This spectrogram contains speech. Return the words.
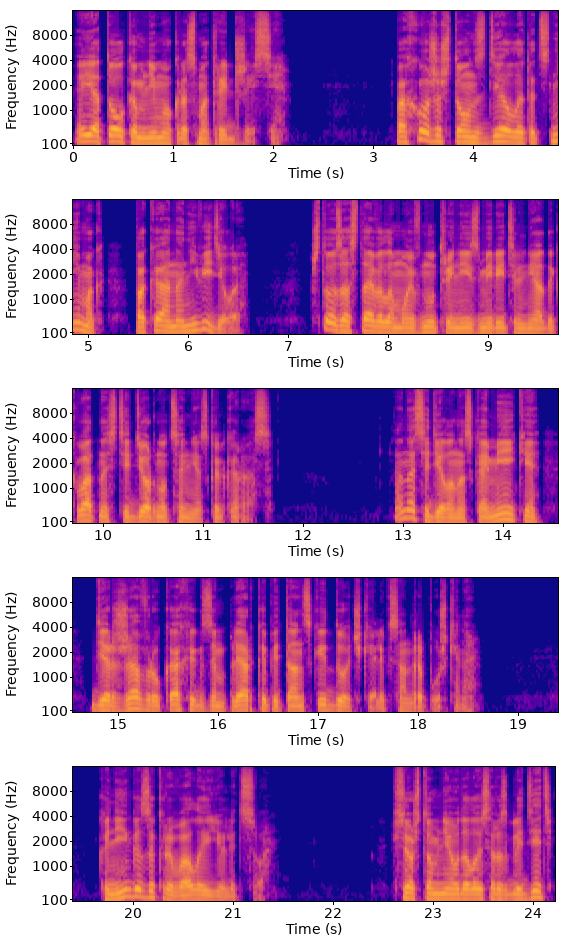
и я толком не мог рассмотреть Джесси. Похоже, что он сделал этот снимок, пока она не видела, что заставило мой внутренний измеритель неадекватности дернуться несколько раз. Она сидела на скамейке, держа в руках экземпляр капитанской дочки Александра Пушкина. Книга закрывала ее лицо. Все, что мне удалось разглядеть,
